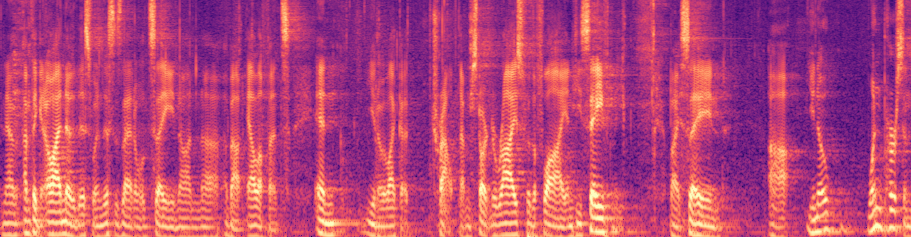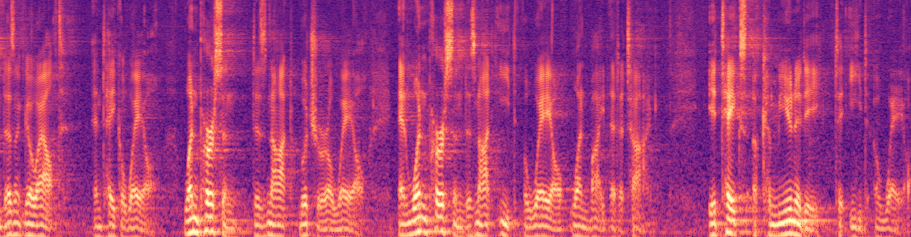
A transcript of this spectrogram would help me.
And I'm thinking, oh, I know this one. This is that old saying on uh, about elephants, and you know, like a trout. I'm starting to rise for the fly, and he saved me by saying, uh, you know, one person doesn't go out and take a whale. One person does not butcher a whale, and one person does not eat a whale one bite at a time. It takes a community to eat a whale.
